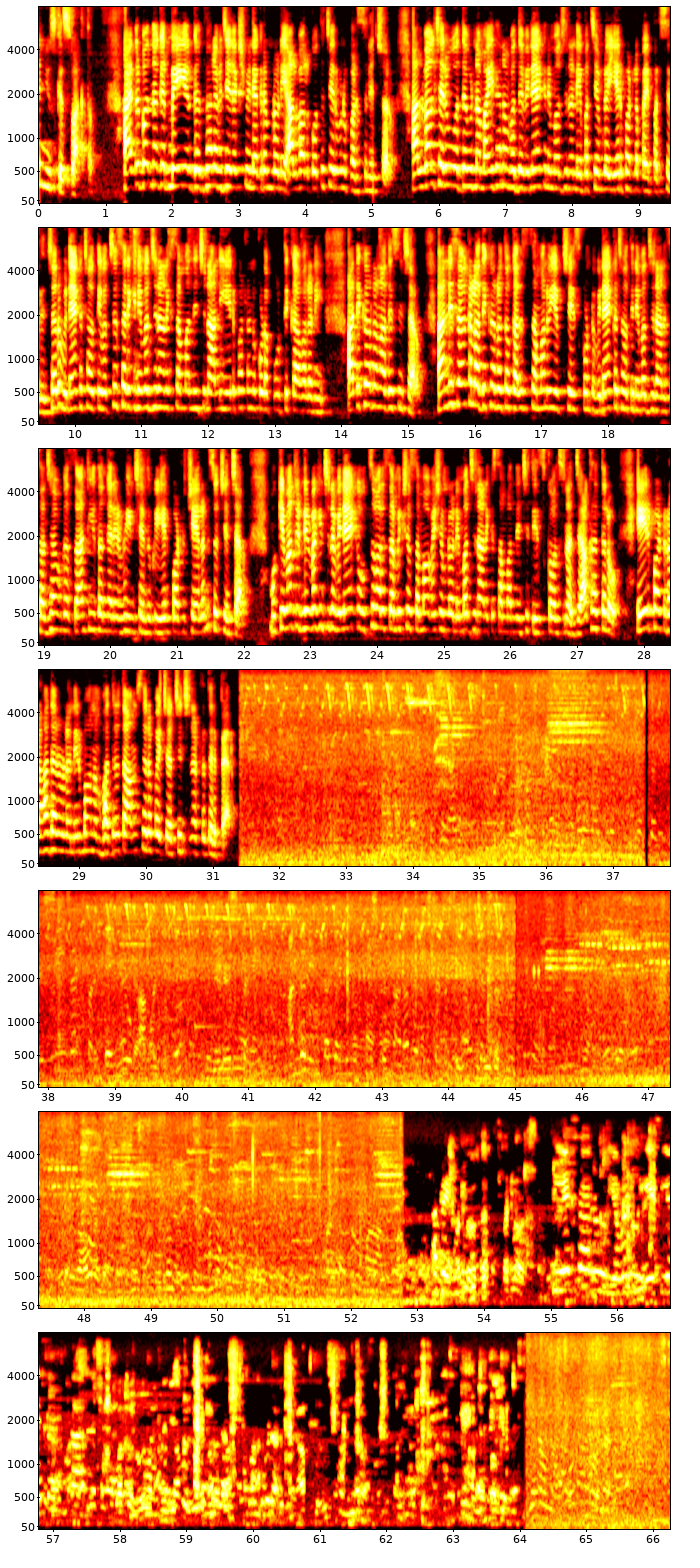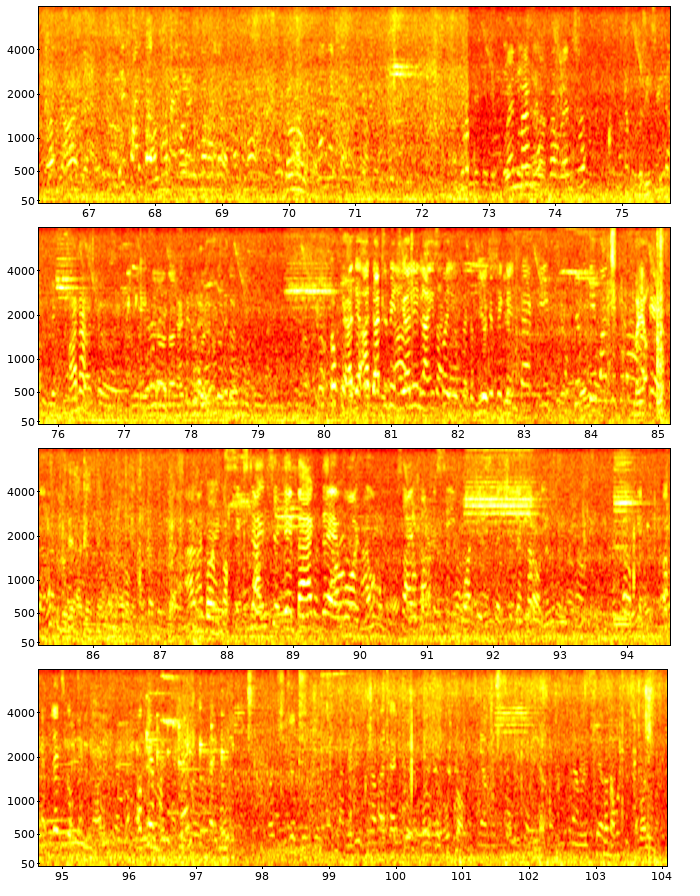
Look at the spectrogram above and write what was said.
News സ്വാഗതം. Hyderabad Nagar mayor Gadwal Vijayalakshmi నగరంలోని అల్వాల్ కొత్త చెరువును పరిశీలించారు. అల్వాల్ చెరువు వద్ద ఉన్న మైదానం వద్ద వినాయక నిమజ్జన నేపథ్యంలో ఏర్పాట్లపై పరిశీలించారు. వినాయక చవితి వచ్చేసరికి నిమజ్జనానికి సంబంధించిన అన్ని ఏర్పాట్లను కూడా పూర్తి కావాలని అధికారులను ఆదేశించారు. అన్ని శాఖల అధికారులతో కలిసి సమన్వయం చేసుకుంటూ వినాయక చవితి నిమజ్జనాన్ని సజావుగా శాంతియుతంగా నిర్వహించేందుకు ఏర్పాట్లు చేయాలని సూచించారు. ముఖ్యమంత్రి నిర్వహించిన వినాయక ఉత్సవాల సమీక్ష సమావేశంలో నిమజ్జనానికి సంబంధించి తీసుకోవాల్సిన జాగ్రత్తలు ఏర్పాటు రహదారుల నిర్మాణం భద్రతా అంశాలపై చర్చించినట్లు తెలిపారు. ఇది సీజన్ ఫర్ డెంగ్యూ కాబట్టి తీసుకుని అందరు ఇంట్లోకి వెళ్ళి మీరు తీసుకుంటున్నారా రిజిస్టర్ సిగ్నేచర్స్ సిఎస్ఆర్ ఎవరు ఏ CSR When man? From when, sir? Okay, uh, uh, that, will be really nice for you for the beautification. I'm going six times they bagged the award, no? So I want to see what is special about it. Okay, okay, let's go. Okay, ma'am.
